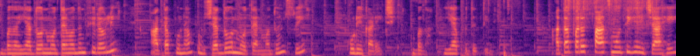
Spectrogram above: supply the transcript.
बघा ह्या दोन मोत्यांमधून फिरवली आता पुन्हा पुढच्या दोन मोत्यांमधून सुई पुढे काढायची. बघा या पद्धतीने. आता परत पाच मोती घ्यायचे आहे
